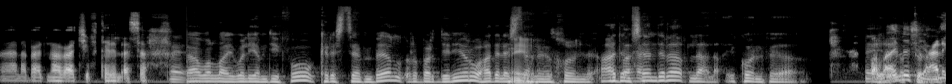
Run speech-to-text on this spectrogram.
أنا بعد ما بعد شفته للأسف. لا والله ويليام ديفو كريستيان بيل روبرت دينيرو هذا اللي يستاهلون يدخلون. آدم. ساندلر لا لا يكون في والله إيه. شيء على.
